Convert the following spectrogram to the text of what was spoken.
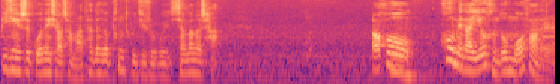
毕竟是国内小厂嘛，它那个喷涂技术会相当的差。然后后面呢也有很多模仿的人，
